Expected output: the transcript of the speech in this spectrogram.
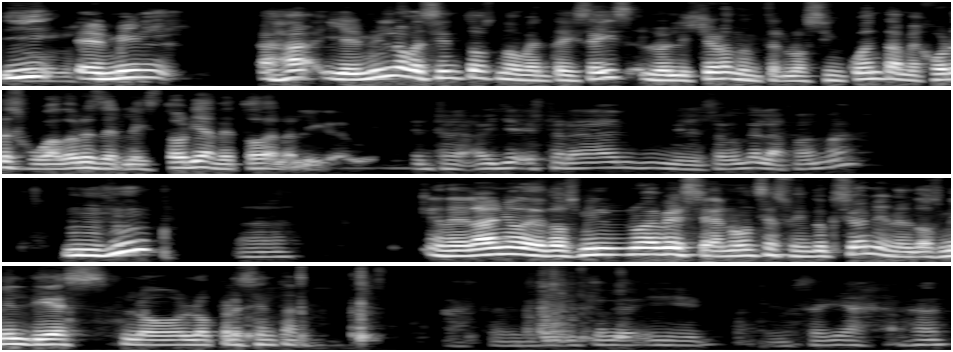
Y en, mil, ajá, y en 1996 lo eligieron entre los 50 mejores jugadores de la historia de toda la liga, güey. Entra- oye, ¿estará en el Salón de la Fama? Ujú. Ajá. En el año de 2009 se anuncia su inducción y en el 2010 lo, lo presentan. El- y y, sea, ya, ajá.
